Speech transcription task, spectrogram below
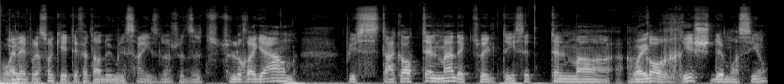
T'as Ouais. l'impression qu'il a été fait en 2016. Là. Je veux dire, tu, tu le regardes, puis c'est encore tellement d'actualité, c'est tellement Ouais. encore riche d'émotions.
